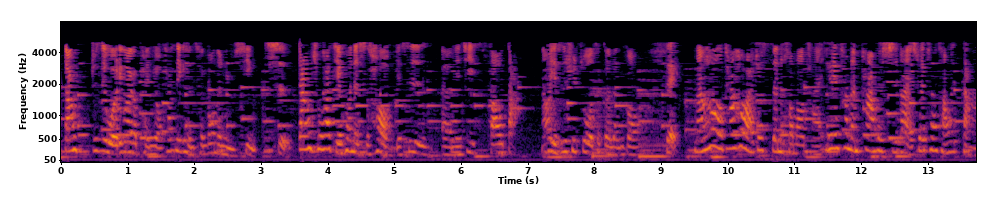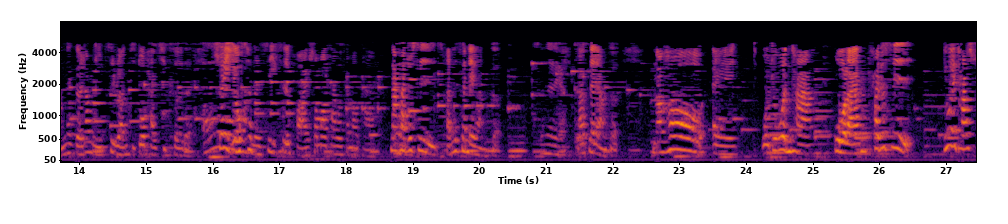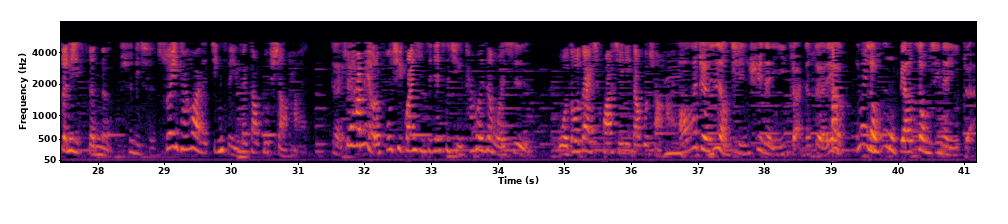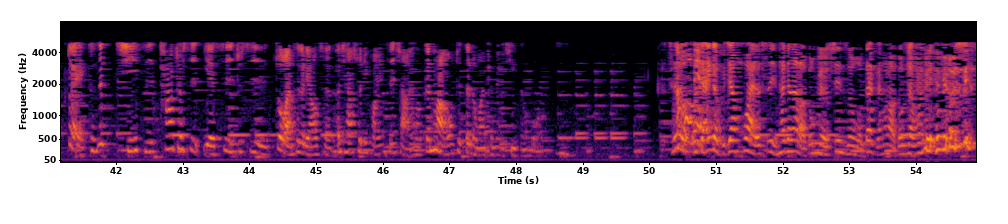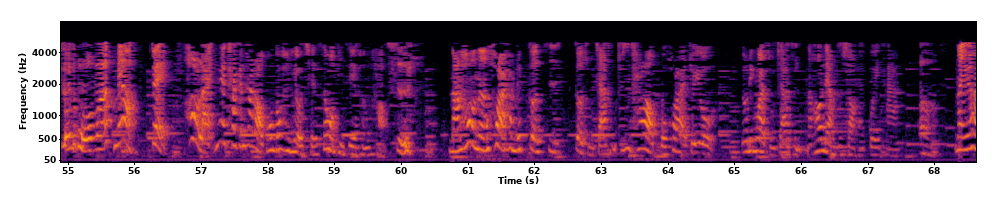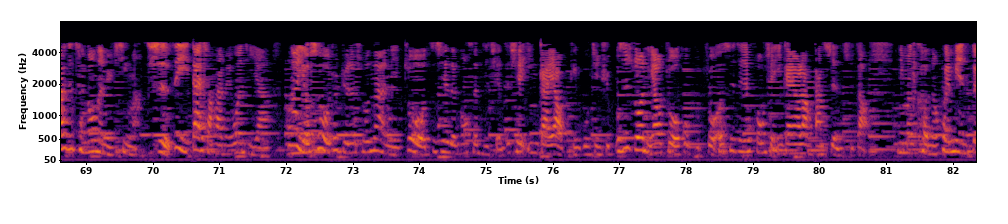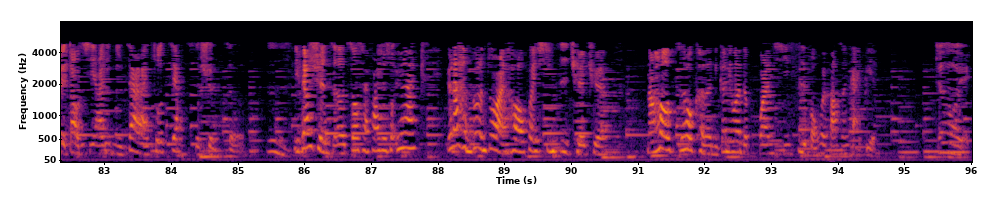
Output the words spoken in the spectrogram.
当就是我另外一个朋友，她是一个很成功的女性，是。当初她结婚的时候也是呃年纪稍大，然后也是去做这个人工，对，然后她后来就生了双胞胎，因为他们怕会失败，所以通常会打那个让你一次卵子多排几颗的，所以有可能是一次怀双胞胎或三胞胎，那她就是反正生了两个，生了两个，然后生两个，然后诶。我就问他，果然他就是因为他顺利生了，顺利生，所以他后来的精神也在照顾小孩，对，所以他们有了夫妻关系这件事情，他会认为是我都在花心力照顾小孩。哦，他觉得是一种情绪的移转，就对了，因为因为重目标重心的移转。对，可是其实他就是也是就是做完这个疗程，而且他顺利怀孕生小孩后，跟她老公就真的完全没有性生活。其实我我讲一个比较坏的事情，她跟她老公没有性生活，代表她老公在外面也没有性生活吗？没有，对。后来因为她跟她老公都很有钱，生活品质也很好。是。然后呢，后来他们就各自各组家庭，就是他老婆后来就又又另外组家庭，然后两个小孩归他。嗯。那因为她是成功的女性嘛，是自己带小孩没问题啊。那有时候我就觉得说，那你做这些人工生殖前，这些应该要评估进去，不是说你要做或不做，而是这些风险应该要让当事人知道，你们可能会面对到这些压力，你再来做这样子的选择。嗯，你不要选择了之后才发现说，原来原来很多人做完以后会心智缺缺，然后之后可能你跟另外的关系是否会发生改变。就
